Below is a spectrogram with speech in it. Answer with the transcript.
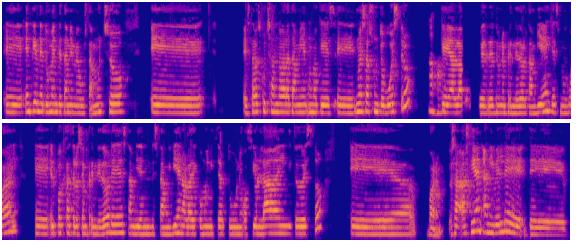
Eh, Entiende tu mente también me gusta mucho. estaba escuchando ahora también uno que es No es asunto vuestro, que habla de, de, un emprendedor también, que es muy guay. Eh, el podcast de los emprendedores también está muy bien, habla de cómo iniciar tu negocio online y todo esto. Eh, bueno, o sea, así a, nivel de,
